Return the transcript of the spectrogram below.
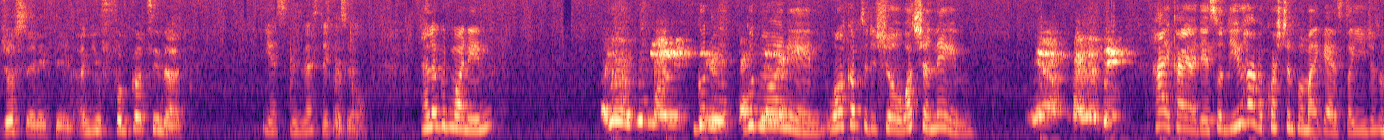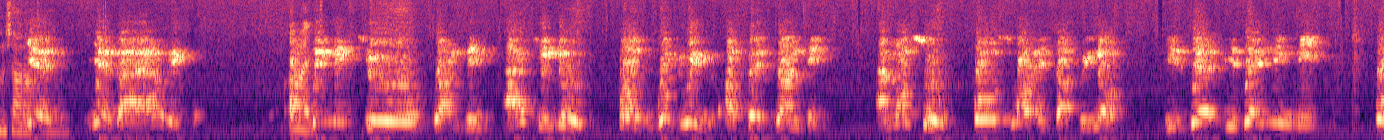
just anything, and you've forgotten that Yes, please, let's take this Okay. call. Hello, good morning. Hello, good morning. Good good morning. Welcome to the show. What's your name? Yeah, Kayode. Hi, Kayode. So, do you have a question for my guest, or you just want to shout out? to Yes, him? yes, I have a All right. pertaining to branding. I have to know does goodwill affect branding, and also for small entrepreneur, is there is there any need for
